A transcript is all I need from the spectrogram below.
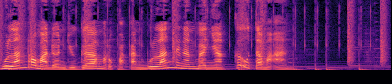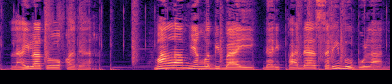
Bulan Ramadan juga merupakan bulan dengan banyak keutamaan. Lailatul Qadar, malam yang lebih baik daripada seribu bulan,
